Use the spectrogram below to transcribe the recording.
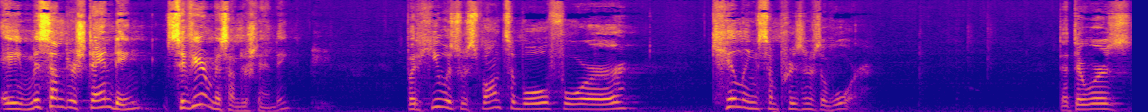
a misunderstanding, severe misunderstanding, but he was responsible for killing some prisoners of war. That there was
